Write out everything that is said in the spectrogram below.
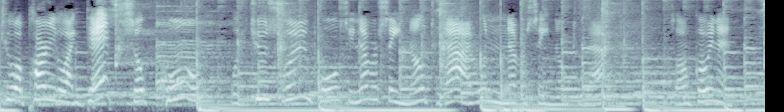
to a party like this. So cool. with two swimming pools. You never say no to that. I wouldn't never say no to that. So I'm going in.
